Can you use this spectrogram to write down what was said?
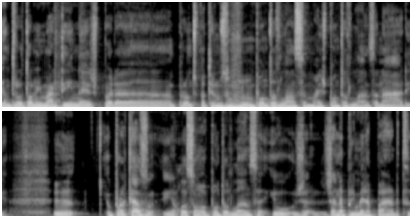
entrou o Tony Martinez para, pronto, para termos um ponta de lança, mais ponta de lança na área. Eh, eu, por acaso, em relação à ponta de lança, eu já, já, na primeira parte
